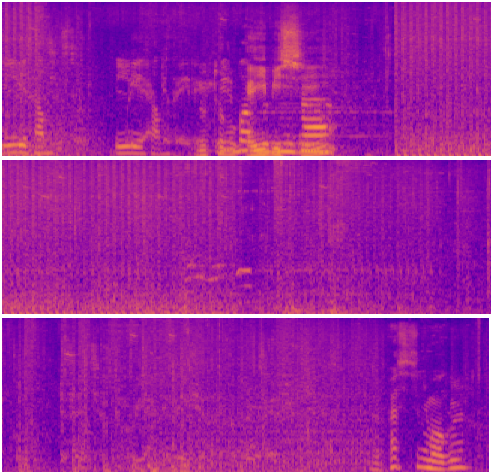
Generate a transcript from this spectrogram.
1, 2, 3. 1, 2, 3. 노트북 ABC 누릅니다. Defense system reactivation aborted. 네,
